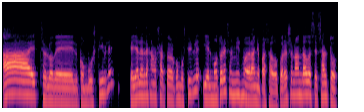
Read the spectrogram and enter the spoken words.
ha hecho lo del combustible, que ya les dejan usar todo el combustible, y el motor es el mismo del año pasado. Por eso no han dado ese salto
